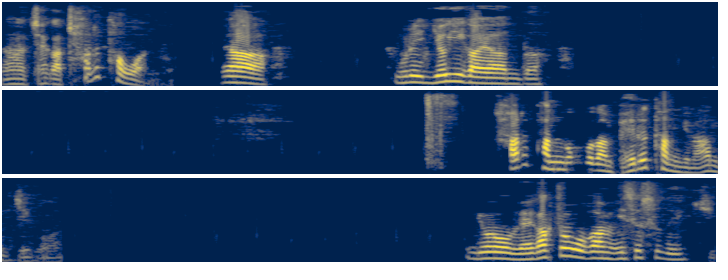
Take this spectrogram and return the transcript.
야, 제가 차를 타고 왔네. 야, 우리 여기 가야 한다. 차를 타는 것보단 배를 타는 게 나은데, 지금. 요 외곽 쪽으로 가면 있을 수도 있지.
